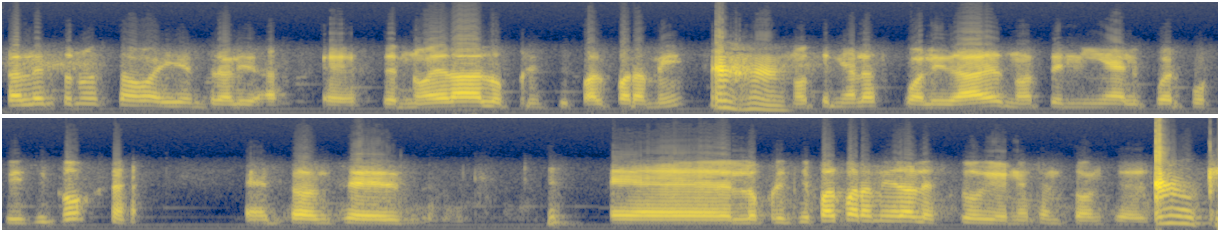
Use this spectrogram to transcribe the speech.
talento no estaba ahí en realidad. Este, no era lo principal para mí. No tenía las cualidades, no tenía el cuerpo físico. Entonces, eh, lo principal para mí era el estudio en ese entonces. Ah, ok,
